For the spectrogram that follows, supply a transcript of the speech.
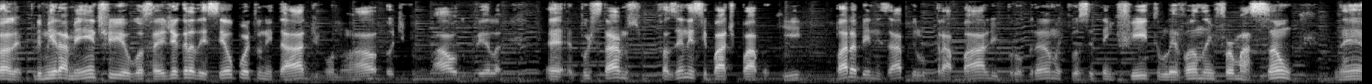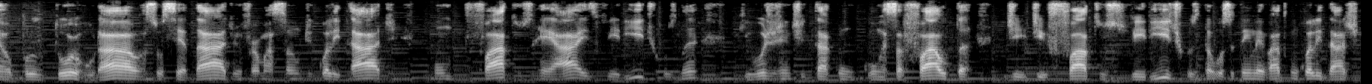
Olha, primeiramente eu gostaria de agradecer a oportunidade de Ronaldo, de Ronaldo pela, é, por estarmos fazendo esse bate-papo aqui, parabenizar pelo trabalho e programa que você tem feito, levando a informação né, ao produtor rural, à sociedade, informação de qualidade, com fatos reais, verídicos, né? Que hoje a gente está com, com essa falta de, de fatos verídicos, então você tem levado com qualidade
